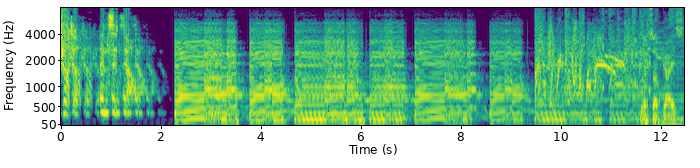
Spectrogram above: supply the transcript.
Shut up and sit down. What's up, guys?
